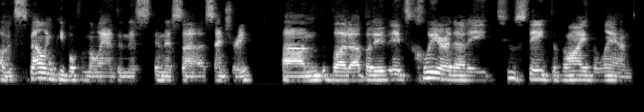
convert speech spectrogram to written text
of expelling people from the land in this in this uh, century, um, but uh, but it, it's clear that a two state divide the land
